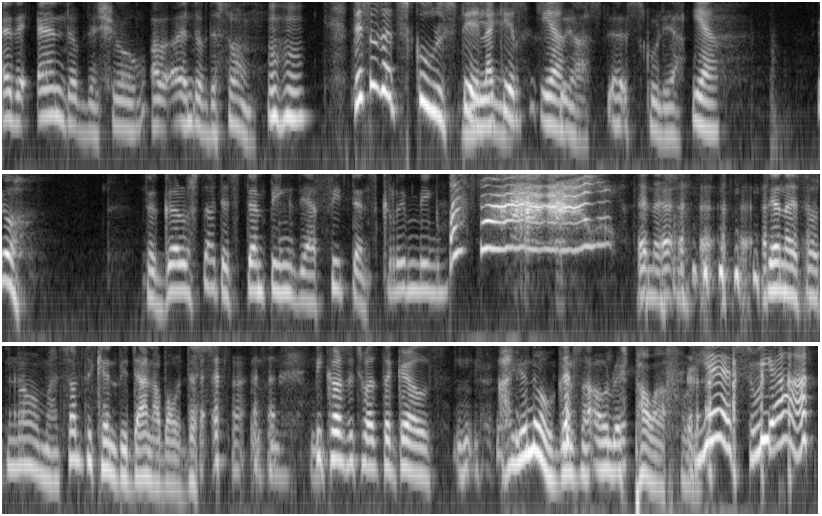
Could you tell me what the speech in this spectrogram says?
At the end of the show, uh, end of the song. Mm-hmm. This is at school still, like Yes, it, yeah, School, yeah, uh, school, yeah. yeah. Yo, the girls started stamping their feet and screaming, "Bafta!" And I, thought- then I thought, no, man, something can be done about this. Because it was the girls. Ah, you know, girls are always powerful. yes, we are.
